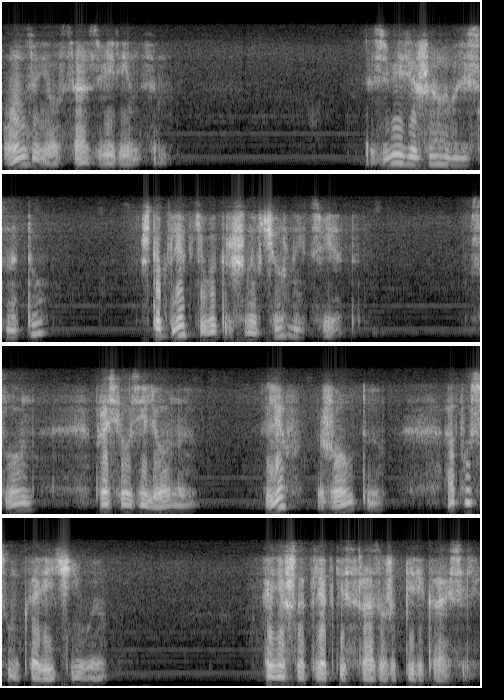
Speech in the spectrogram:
он занялся зверинцем. Звери жаловались на то, что клетки выкрашены в черный цвет. Слон просил зеленую, лев — желтую, а посум — коричневую. Конечно, клетки сразу же перекрасили.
